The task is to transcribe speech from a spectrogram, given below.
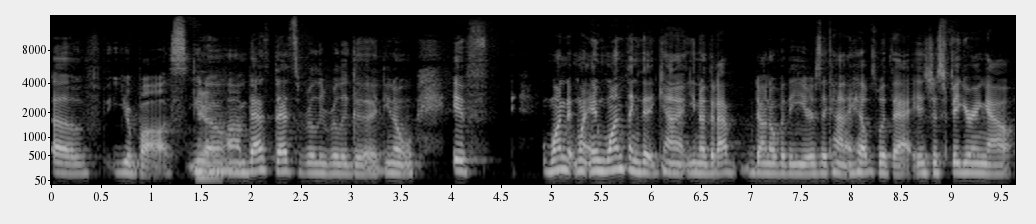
of your boss. You Yeah. know, um, that's that's really really good. You know, if one, one and one thing that kind of you know that I've done over the years that kind of helps with that is just figuring out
